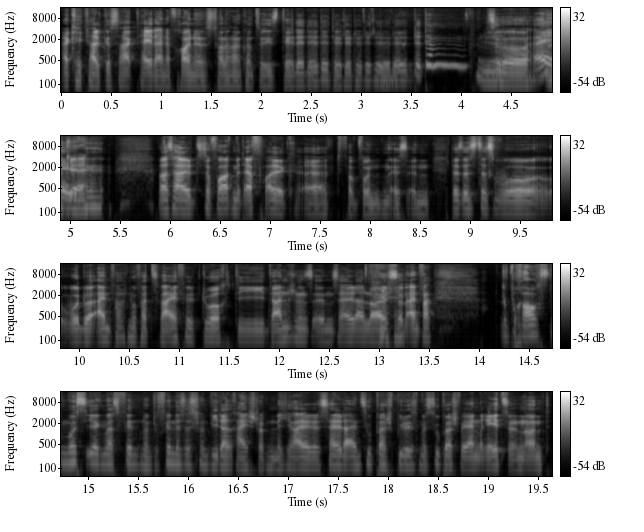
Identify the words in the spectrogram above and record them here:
er kriegt halt gesagt, hey, deine Freundin ist toll und dann kommt so dieses so, hey, Okay. was halt sofort mit Erfolg äh, verbunden ist. In, das ist das, wo, wo du einfach nur verzweifelt durch die Dungeons in Zelda läufst und einfach du brauchst, du musst irgendwas finden und du findest es schon wieder drei Stunden nicht, weil Zelda ein super Spiel ist mit super schweren Rätseln und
